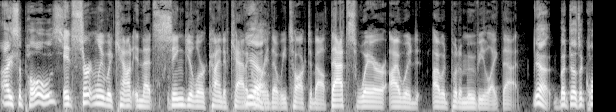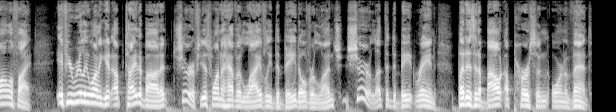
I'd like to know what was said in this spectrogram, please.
I suppose. It certainly would count in that singular kind of category Yeah. that we talked about. That's where I would I would put a movie like that. Yeah, but does it qualify? If you really want to get uptight about it, sure. If you just want to have a lively debate over lunch, sure, let the debate reign. But is it about a person or an event?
